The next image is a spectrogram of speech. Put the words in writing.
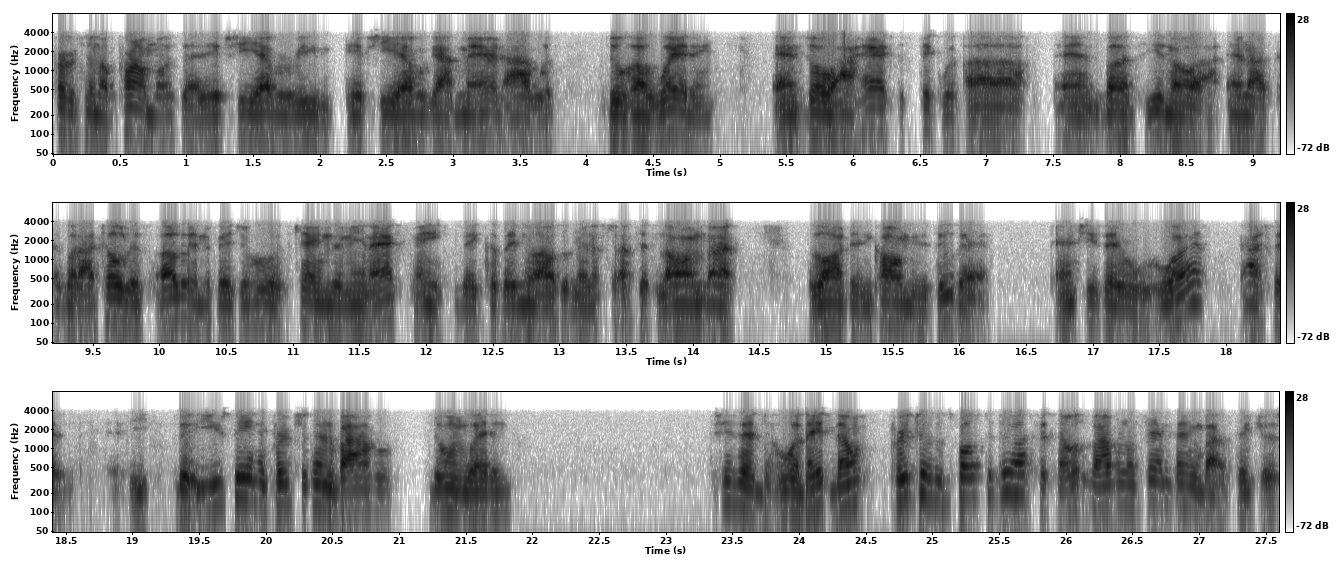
person a promise that if she ever re- if she ever got married, I would do her wedding, and so I had to stick with. Uh, and but you know, and I but I told this other individual who came to me and asked me because they, they knew I was a minister. I said no, I'm not. The Lord didn't call me to do that. And she said, what? I said, do you see any preachers in the Bible doing weddings? She said, well, they don't. Preachers are supposed to do. I said, no, the Bible don't say anything about preachers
